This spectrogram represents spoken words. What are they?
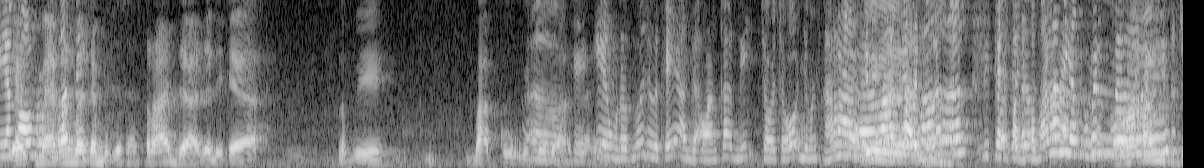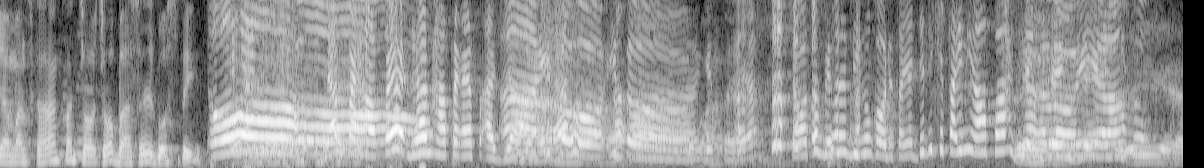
yang kalau menurut kebanyakan gua sih- baca buku sastra aja jadi kayak lebih baku gitu Oh, Oke, bahasanya iya menurut gue juga kayaknya agak langka di cowok-cowok zaman sekarang. Iya, Gitu, langka iya. banget. Di Kayak pada ke mana nih yang sekarang, puitis Orang kan zaman sekarang kan cowok-cowok bahasanya ghosting. Oh, dan PHP dan HTS aja. Ah, ya. itu, itu. Ah, Oh, gitu ya. Cowok tuh biasanya bingung kalau ditanya, jadi kita ini apa? Jeng, Iya, jeng, iya, jeng. langsung. Iya.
